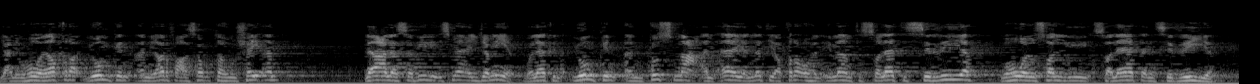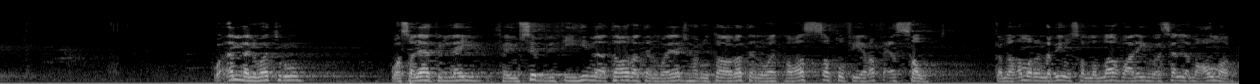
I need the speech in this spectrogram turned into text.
يعني وهو يقرأ يمكن أن يرفع صوته شيئا لا على سبيل إسماع الجميع ولكن يمكن أن تسمع الآية التي يقرأها الإمام في الصلاة السرية وهو يصلي صلاة سرية. وأما الوتر وصلاة الليل فيسر فيهما تارة ويجهر تارة ويتوسط في رفع الصوت كما أمر النبي صلى الله عليه وسلم عمر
